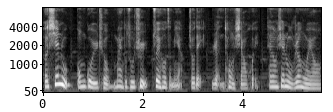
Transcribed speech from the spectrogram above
而鲜乳供过于求卖不出去，最后怎么样就得忍痛销毁。台农鲜乳认为哦，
